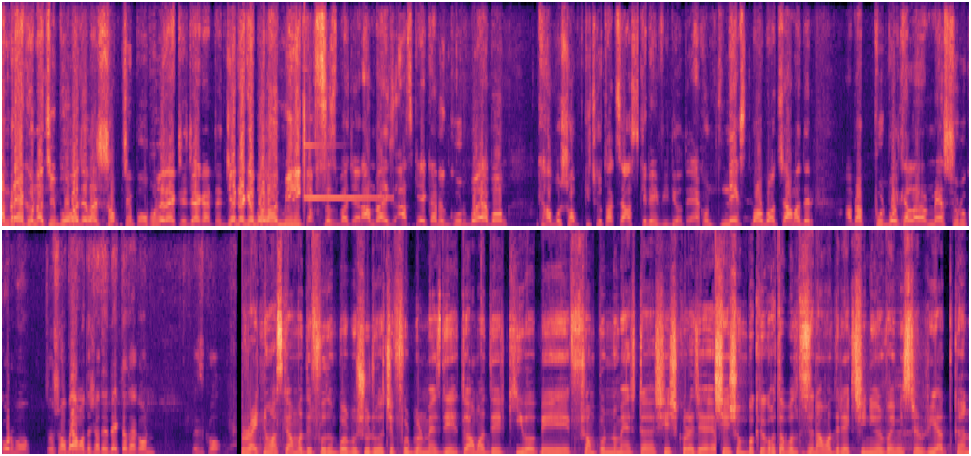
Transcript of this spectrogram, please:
আমরা এখন আছি ভোলা জেলার সবচেয়ে পপুলার একটি জায়গাতে, যেটাকে বলা হয় মিনি কক্সেস বাজার। আমরা আজকে এখানে ঘুরবো এবং খাব, সবকিছু থাকছে আজকের এই ভিডিওতে। এখন নেক্সট পর্ব হচ্ছে আমাদের আমরা ফুটবল খেলার ম্যাচ শুরু করব। তো সবাই আমাদের সাথে দেখতে থাকুন। রাইট নাও আজকে আমাদের প্রথম পর্ব শুরু হচ্ছে ফুটবল ম্যাচ দিয়ে। তো আমাদের কীভাবে সম্পূর্ণ ম্যাচটা শেষ করা যায়, সেই সম্পর্কে কথা বলতেছেন আমাদের এক সিনিয়র ভাই মিস্টার রিয়াদ খান।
